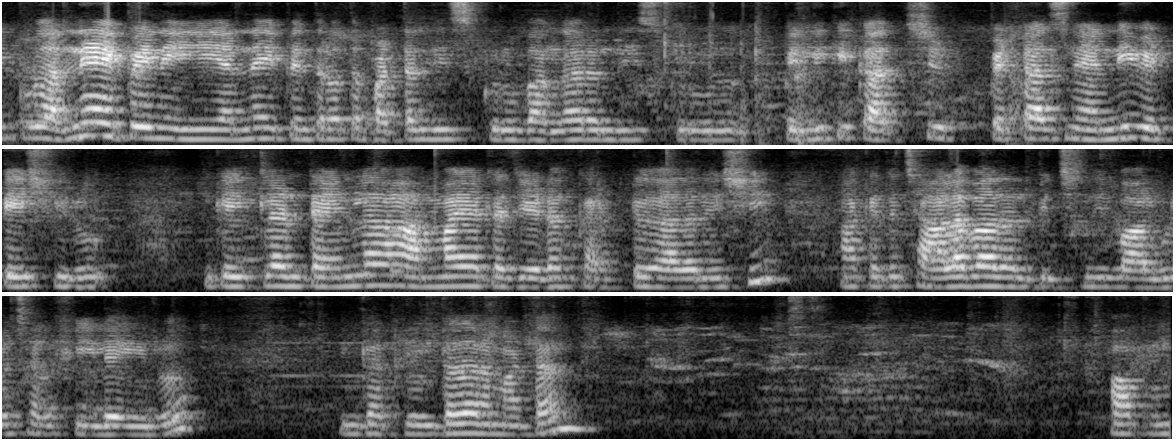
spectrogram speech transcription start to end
ఇప్పుడు అన్నీ అయిపోయినాయి. అన్నీ అయిపోయిన తర్వాత బట్టలు తీసుకురు బంగారం తీసుకురు పెళ్ళికి ఖర్చు పెట్టాల్సినవి అన్నీ పెట్టేసిరు ఇంకా ఇట్లాంటి టైంలో అమ్మాయి అట్లా చేయడం కరెక్ట్ కాదనేసి నాకైతే చాలా బాధ అనిపించింది. వాళ్ళు కూడా చాలా ఫీల్ అయ్యారు ఇంకా అట్లా ఉంటుంది అనమాట పాపం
